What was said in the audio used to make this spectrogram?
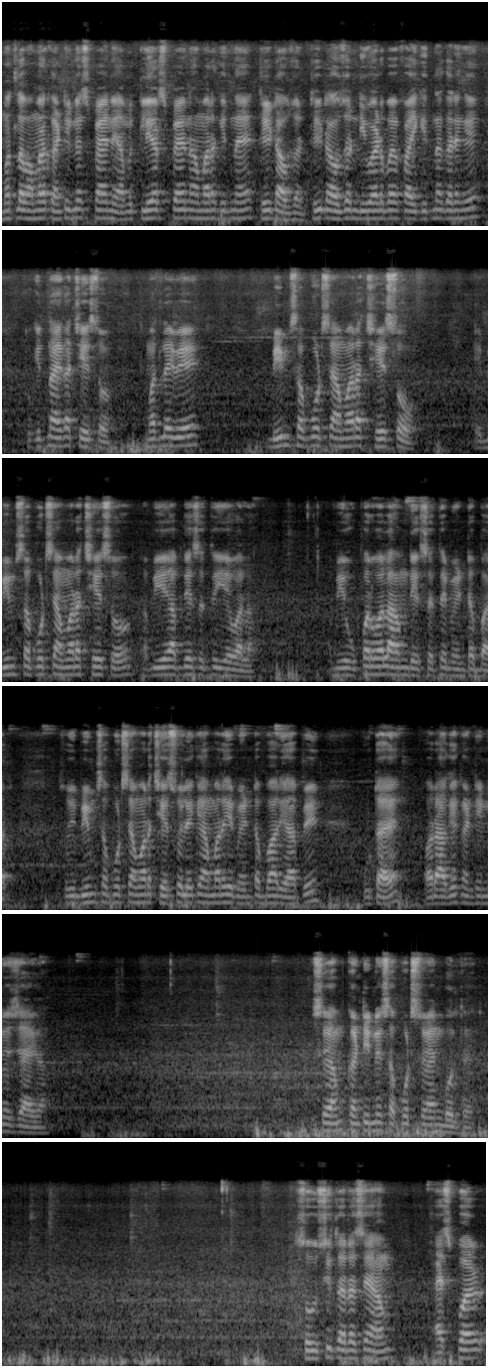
मतलब हमारा कंटिन्यूस स्पैन है, हमें क्लियर स्पैन हमारा कितना है? Three thousand three thousand divide by five कितना करेंगे? तो कितना आएगा? छः सौ। मतलब ये बीम सपोर्ट से हमारा छः सौ। ये बीम सपोर्ट से हमारा छः सौ। अभी ये आप देख सकते हैं ये वाला। अभी ऊपर वाला हम देख सकते हैं बेंटअप बार तो ये बीम सपोर्ट से हमारा छः सौ लेके हमारा ये बेंटअप बार यहाँ पे उठा है और आगे कंटिन्यूस जाएगा। इसे हम कंटिन्यूस सपोर्ट स्पैन बोलते हैं। सो so, उसी तरह से हम एज़ पर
